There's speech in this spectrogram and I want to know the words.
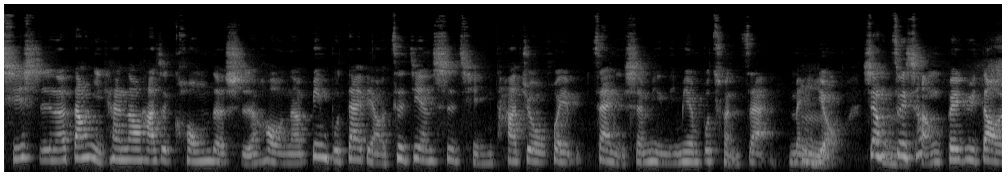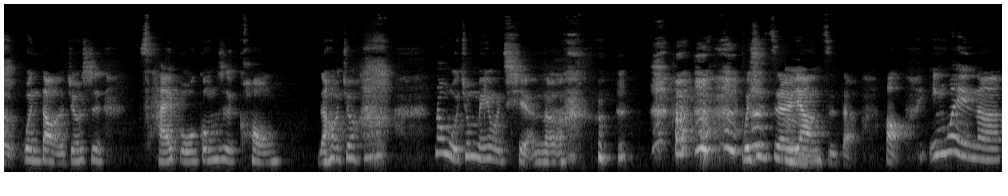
其实呢，当你看到它是空的时候呢，并不代表这件事情它就会在你生命里面不存在。没有，嗯、像最常被遇到的、问到的就是财帛宫是空，然后就啊，那我就没有钱了，不是这样子的。好、嗯，因为呢，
